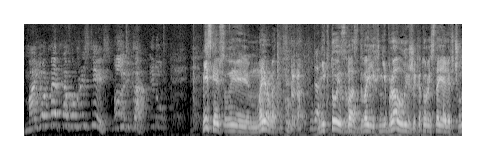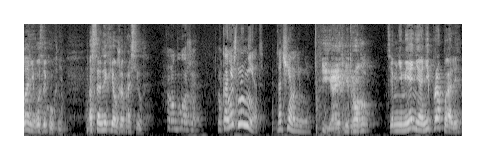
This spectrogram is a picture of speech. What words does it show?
Майор Метков уже здесь. Идите к нам. Мисс Кейсел и майор Мэтков. Да-да. Да. Никто из вас двоих не брал лыжи, которые стояли в чулане возле кухни. Остальных я уже просил. О, боже. Ну, конечно, нет. Зачем они мне? И я их не трогал. Тем не менее, они пропали.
